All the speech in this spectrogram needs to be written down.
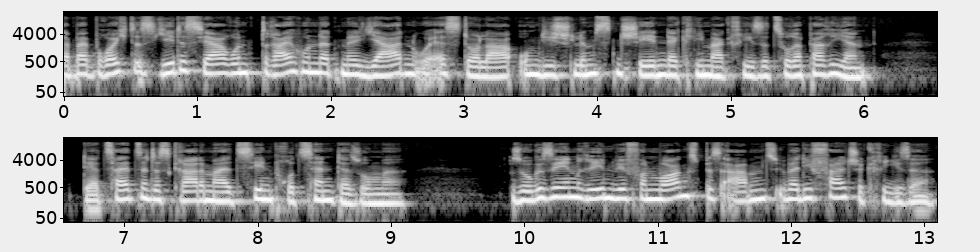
Dabei bräuchte es jedes Jahr rund 300 Milliarden US-Dollar, um die schlimmsten Schäden der Klimakrise zu reparieren. Derzeit sind es gerade mal 10 Prozent der Summe. So gesehen reden wir von morgens bis abends über die falsche Krise.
